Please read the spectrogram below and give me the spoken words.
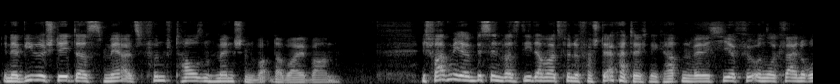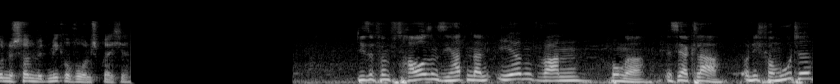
In der Bibel steht, dass mehr als 5000 Menschen dabei waren. Ich frage mich ein bisschen, was die damals für eine Verstärkertechnik hatten, wenn ich hier für unsere kleine Runde schon mit Mikrofon spreche. Diese 5000, sie hatten dann irgendwann Hunger, ist ja klar. Und ich vermute,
